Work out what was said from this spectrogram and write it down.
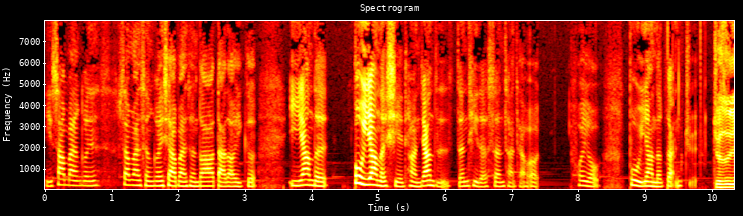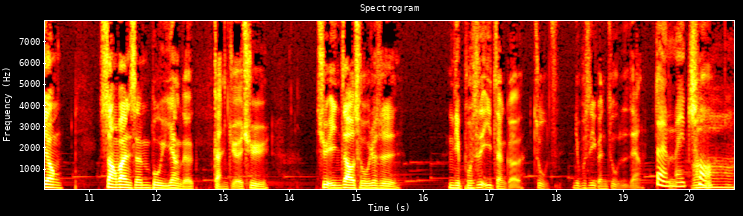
你上半跟上半身跟下半身都要达到一个一样的不一样的协调，你这样子整体的身材才会会有不一样的感觉。就是用上半身不一样的感觉去去营造出，就是你不是一整个柱子，你不是一根柱子这样。对，没错。哦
